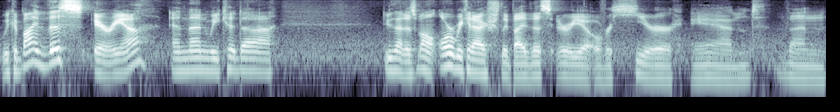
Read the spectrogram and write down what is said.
We could buy this area, and then we could uh, do that as well. Or we could actually buy this area over here, and then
